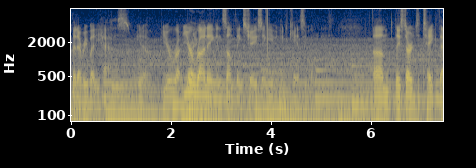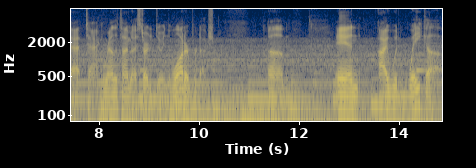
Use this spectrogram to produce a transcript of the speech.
that everybody has you know you're you're Right. running and something's chasing you and you can't see what it is um, they started to take that tack around the time that i started doing the water production um, and i would wake up.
